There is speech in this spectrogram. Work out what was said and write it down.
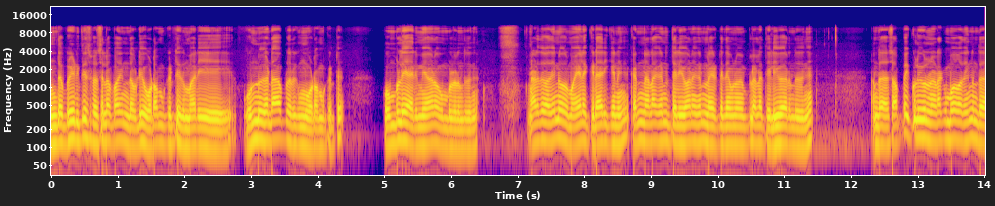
இந்த ப்ரீடுக்கு ஸ்பெஷலாக பார்த்தீங்கன்னா இந்த அப்படியே உடம்பு கட்டு இது மாதிரி ஒன்று கண்டாப்பில் இருக்கும் உடம்பு கட்டு. கொம்புலேயே அருமையான கொம்புல இருந்ததுங்க. அடுத்து பார்த்தீங்கன்னா ஒரு மயிலை கிடாரிக்கணுங்க. கண் நல்லா கண் தெளிவான கண் லைட்டு தேவையான அமைப்பில் நல்லா தெளிவாக இருந்ததுங்க. அந்த சப்பை குழி விழு நடக்கும்போது பார்த்தீங்கன்னா இந்த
